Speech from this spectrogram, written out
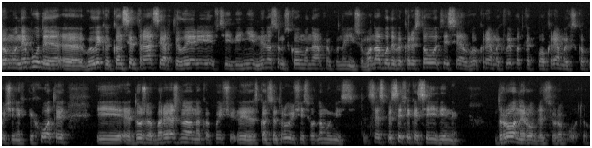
Тому не буде е, великої концентрації артилерії в цій війні ні на сумському напрямку, на іншому. Вона буде використовуватися в окремих випадках по окремих скопиченнях піхоти і дуже обережно накопичу, е, сконцентруючись в одному місці. Це специфіка цієї війни. Дрони роблять цю роботу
